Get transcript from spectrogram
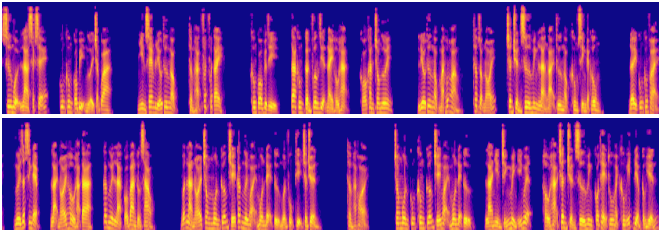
Sư muội là sạch sẽ, cũng không có bị người chạm qua. Nhìn xem liêu thư ngọc, thẩm hạc phất phất tay. Không có việc gì, ta không cần phương diện này hầu hạ, khó khăn cho ngươi. Liêu thư ngọc mặt hốt hoảng, thấp giọng nói, chân truyền sư minh là ngại thư ngọc không xinh đẹp không? Đây cũng không phải, ngươi rất xinh đẹp, lại nói hầu hạ ta, các ngươi là có ban thường sao? Vẫn là nói trong môn cưỡng chế các ngươi ngoại môn đệ tử muốn phục thị chân truyền. Thẩm hạc hỏi. Trong môn cũng không cưỡng chế ngoại môn đệ tử, là nhìn chính mình ý nguyện, hầu hạ chân truyền sư minh có thể thu hoạch không ít điểm cống hiến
